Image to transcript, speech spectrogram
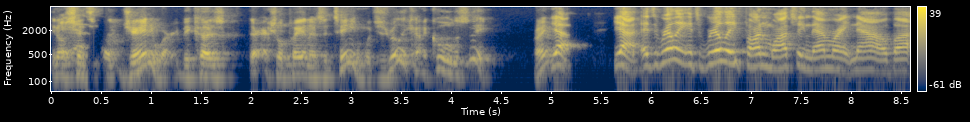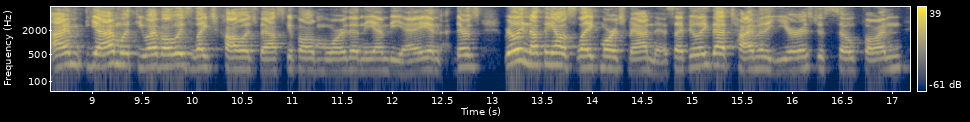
You know, yeah. since like January because they're actually playing as a team, which is really kind of cool to see, right? Yeah, yeah, it's really it's really fun watching them right now. But I'm yeah, I'm with you. I've always liked college basketball more than the NBA, and there's really nothing else like March Madness. I feel like that time of the year is just so fun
